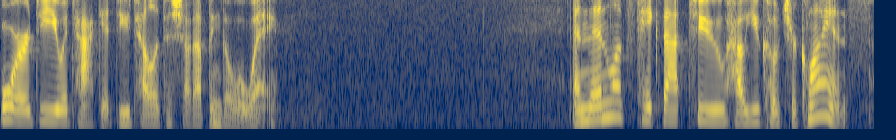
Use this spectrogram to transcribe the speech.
Or do you attack it? Do you tell it to shut up and go away? And then let's take that to how you coach your clients.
